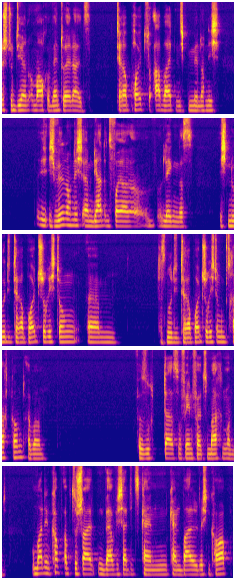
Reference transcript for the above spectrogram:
studieren, um auch eventuell als Therapeut zu arbeiten. Ich bin mir noch nicht, ich will noch nicht ähm, die Hand ins Feuer äh, legen, dass ich nur die therapeutische Richtung, ähm, dass nur die therapeutische Richtung in Betracht kommt, aber versuche das auf jeden Fall zu machen und um mal den Kopf abzuschalten, werfe ich halt jetzt keinen kein Ball durch den Korb,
